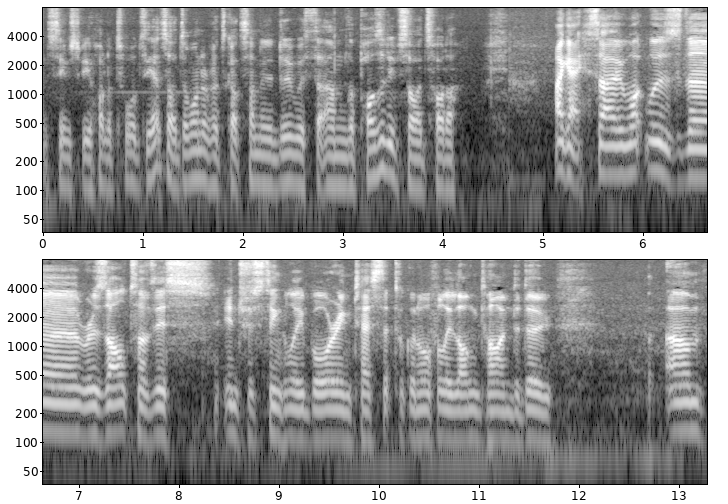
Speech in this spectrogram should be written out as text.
It seems to be hotter towards the outsides. I wonder if it's got something to do with um, the positive side's hotter. Okay, so what was the result of this interestingly boring test that took an awfully long time to do? Um,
